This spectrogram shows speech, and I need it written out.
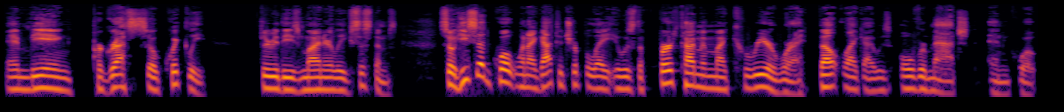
and being progressed so quickly through these minor league systems. So he said, quote, when I got to AAA, it was the first time in my career where I felt like I was overmatched, end quote.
